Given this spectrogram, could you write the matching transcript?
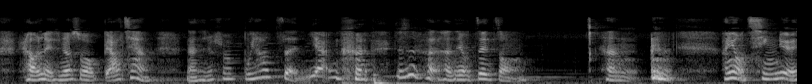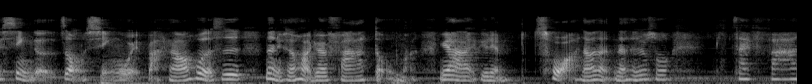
然后女生就说不要这样，男生就说不要怎样，就是很很有这种很 很有侵略性的这种行为吧。然后或者是那女生后来就会发抖嘛，因为她有点错啊。然后男男生就说你在发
